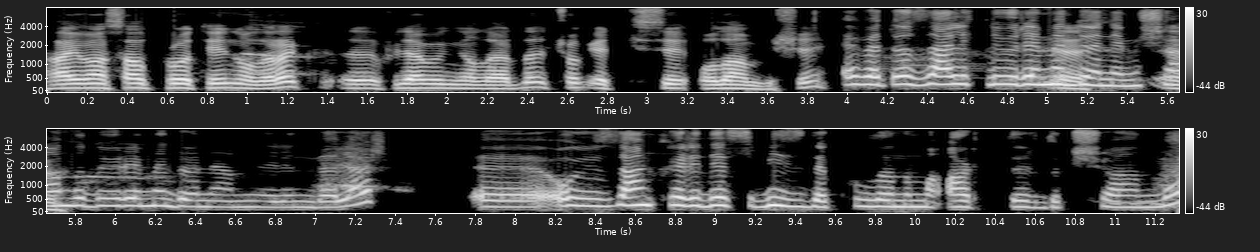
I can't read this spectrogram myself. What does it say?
hayvansal protein olarak e, flamingolarda çok etkisi olan bir şey. Evet özellikle üreme Evet, dönemi. Şu evet. anda da üreme dönemlerindeler. E, o yüzden karidesi biz de kullanımı arttırdık şu anda.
